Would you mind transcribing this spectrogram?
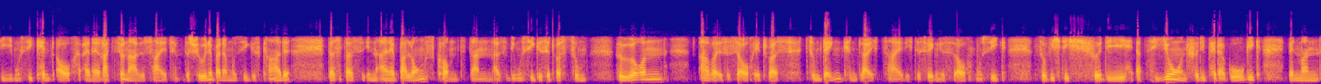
die Musik kennt auch eine rationale Seite. Das Schöne bei der Musik ist gerade, dass das in eine Balance kommt dann. Also die Musik ist etwas zum Hören, aber es ist auch etwas zum Denken gleichzeitig. Deswegen ist auch Musik so wichtig für die Erziehung und für die Pädagogik. Wenn man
